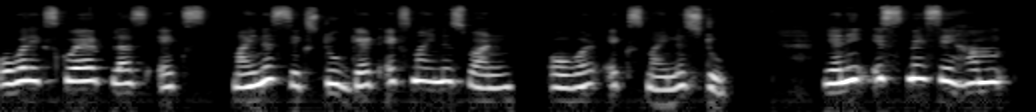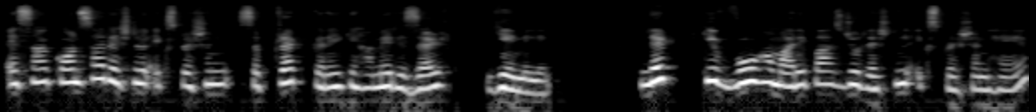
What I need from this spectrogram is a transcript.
over x square plus x minus 6 to get x minus 1 over x minus 2 यानी इसमें से हम ऐसा कौन सा रेशनल एक्सप्रेशन सब्ट्रैक्ट करें कि हमें रिज़ल्ट ये मिले। लेट कि वो हमारे पास जो रेशनल एक्सप्रेशन है,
